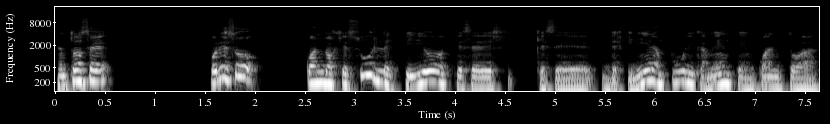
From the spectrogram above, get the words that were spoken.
Entonces, por eso cuando Jesús les pidió que se, que se definieran públicamente en cuanto a,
